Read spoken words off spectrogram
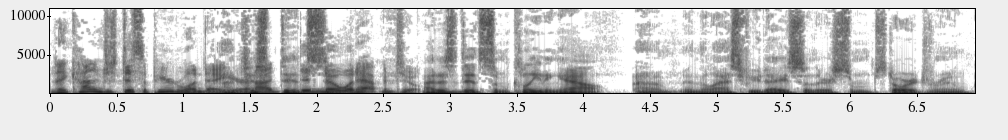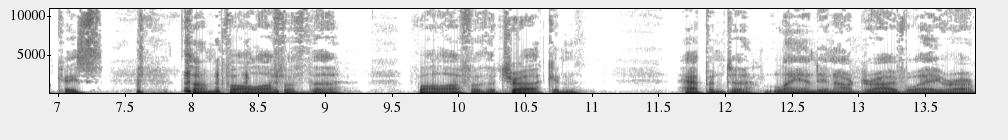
they kind of just disappeared one day here, and I did didn't know what happened to them. I just did some cleaning out um, in the last few days, so there's some storage room in case some fall off of the fall off of the truck and happen to land in our driveway or our,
